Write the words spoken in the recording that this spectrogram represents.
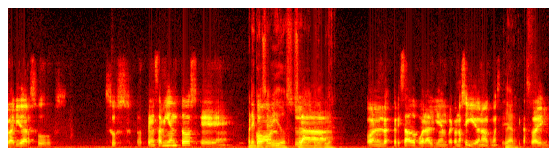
validar sus, sus pensamientos preconcebidos sobre la película con lo expresado por alguien reconocido, ¿no? Como es este caso ahí.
